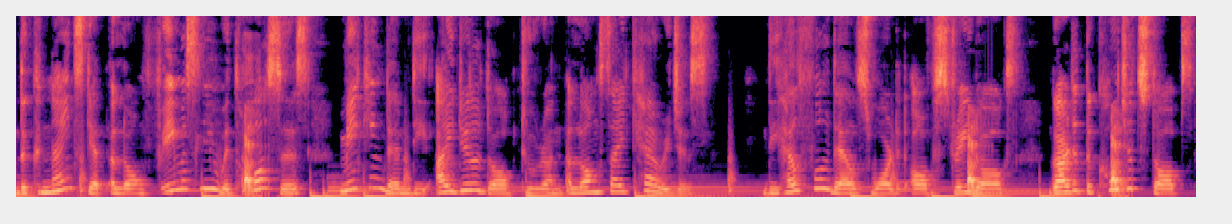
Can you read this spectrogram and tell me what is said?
The canines get along famously with horses, making them the ideal dog to run alongside carriages. The helpful Dals warded off stray dogs, guarded the coached stops,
